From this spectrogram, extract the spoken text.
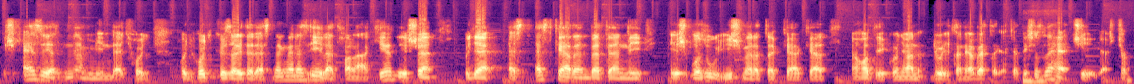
És ezért nem mindegy, hogy hogy, hogy közelíted ezt meg, mert ez élethalál kérdése, ugye ezt, ezt kell rendbe tenni, és az új ismeretekkel kell hatékonyan gyógyítani a betegeket. És ez lehetséges, csak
